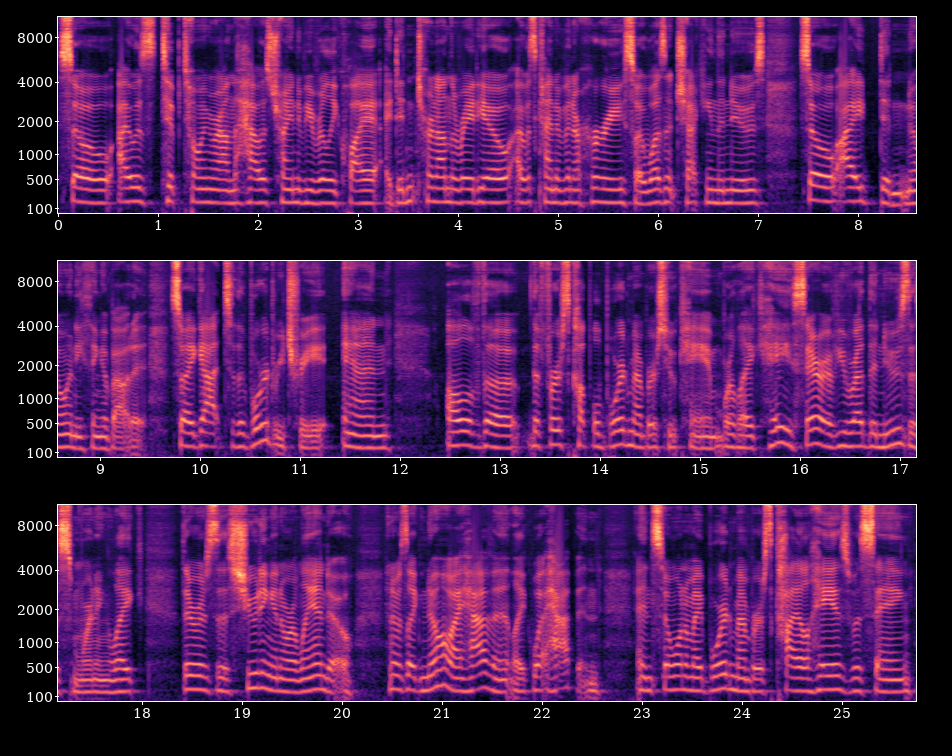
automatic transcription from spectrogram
So I was tiptoeing around the house trying to be really quiet. I didn't turn on the radio. I was kind of in a hurry, so I wasn't checking the news. So I didn't know anything about it. So I got to the board retreat and all of the the first couple board members who came were like, "Hey, Sarah, have you read the news this morning? Like there was this shooting in Orlando." And I was like, "No, I haven't. Like what happened?" And so one of my board members, Kyle Hayes, was saying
